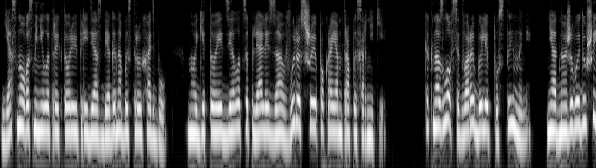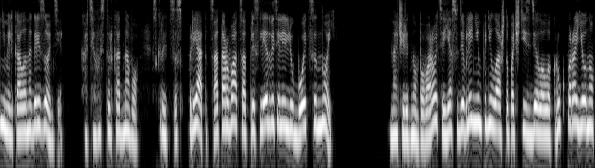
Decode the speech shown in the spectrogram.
Я снова сменила траекторию, перейдя с бега на быструю ходьбу. Ноги то и дело цеплялись за выросшие по краям тропы сорняки. Как назло, все дворы были пустынными, ни одной живой души не мелькало на горизонте. Хотелось только одного — скрыться, спрятаться, оторваться от преследователей любой ценой. На очередном повороте я с удивлением поняла, что почти сделала круг по району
